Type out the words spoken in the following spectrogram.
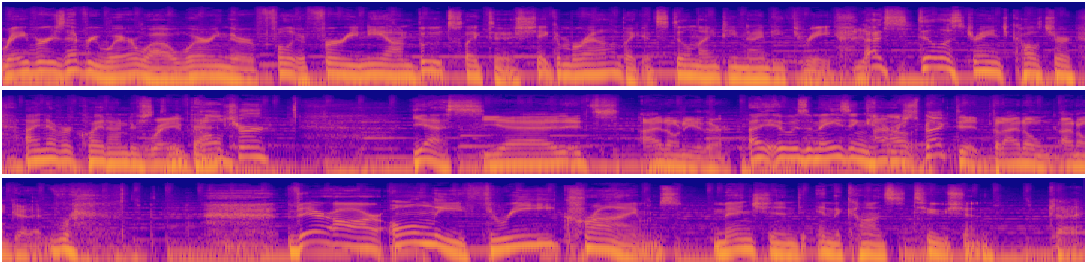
ravers everywhere while wearing their furry neon boots like to shake them around like it's still 1993. That's still a strange culture. I never quite understood Rave that. culture? Yes. Yeah, it's I don't either. I- It was amazing how I respect it, but I don't I don't get it. there are only three crimes mentioned in the Constitution. Okay.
